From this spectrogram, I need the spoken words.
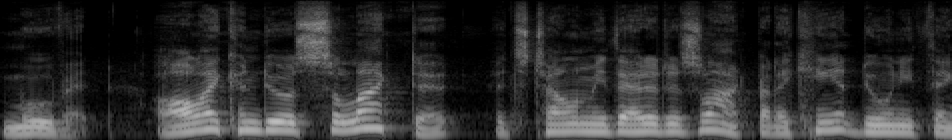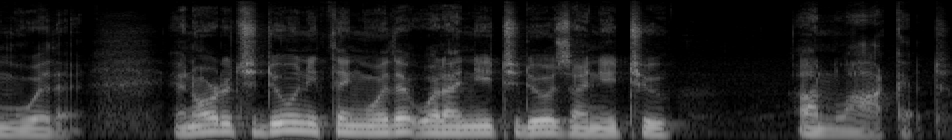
move it. All I can do is select it. It's telling me that it is locked, but I can't do anything with it. In order to do anything with it, what I need to do is I need to unlock it.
